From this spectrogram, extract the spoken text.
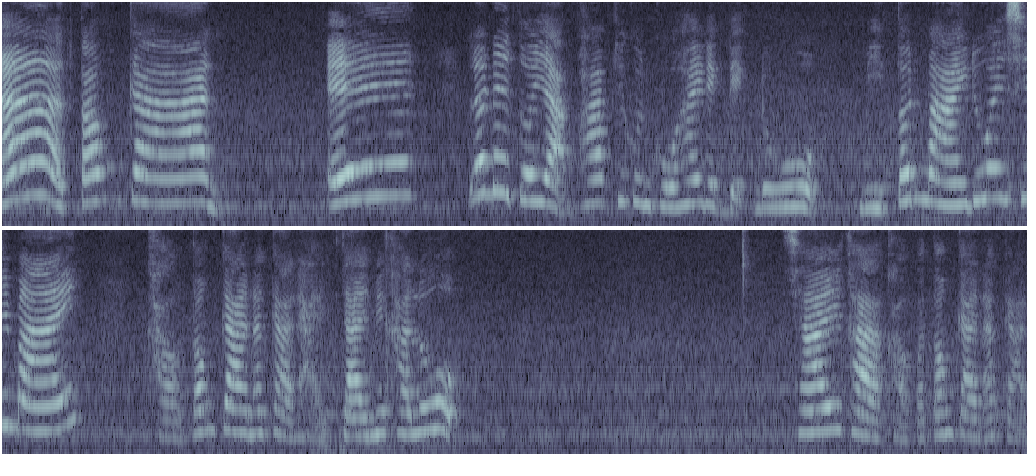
อ่าต้องการ เอ๊ะ แล้วในตัวอย่างภาพที่คุณครูให้เด็กๆดู มีต้นไม้ด้วยใช่ไหม เขาต้องการอากาศหายใจไหมคะลูก ใช่ค่ะ เขาก็ต้องการอากาศ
